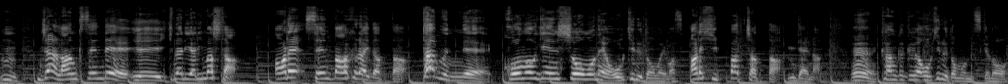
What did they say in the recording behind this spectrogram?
うん。じゃあランク戦で、えー、いきなりやりました。あれ？センターフライだった。多分ね、この現象もね、起きると思います。あれ引っ張っちゃった。みたいな、うん、感覚が起きると思うんですけど、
